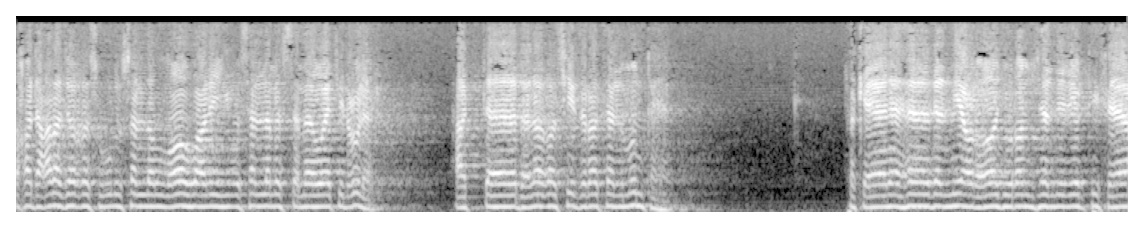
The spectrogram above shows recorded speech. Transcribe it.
لقد عرج الرسول صلى الله عليه وسلم السماوات العلى حتى بلغ سدرة المنتهى. فكان هذا المعراج رمزا للارتفاع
